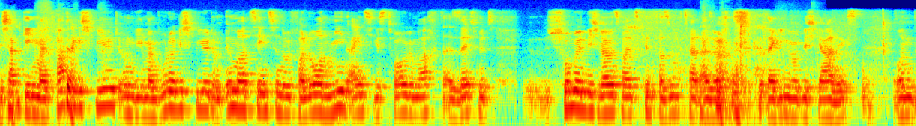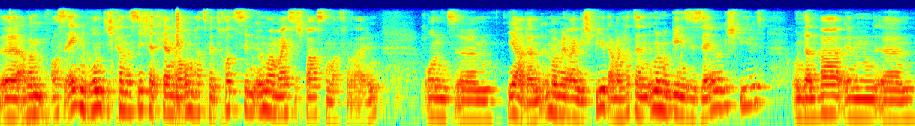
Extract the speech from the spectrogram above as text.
ich habe gegen meinen Vater gespielt und gegen meinen Bruder gespielt und immer 10 zu 0 verloren, nie ein einziges Tor gemacht. Also selbst mit äh, Schummeln nicht, wenn man es mal als Kind versucht hat. Also da ging wirklich gar nichts. Und, äh, aber aus irgendeinem Grund, ich kann das nicht erklären, warum, hat es mir trotzdem immer am meisten Spaß gemacht von allen. Und ähm, ja, dann immer mehr dran gespielt, aber man hat dann immer nur gegen sich selber gespielt. Und dann war in, ähm,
